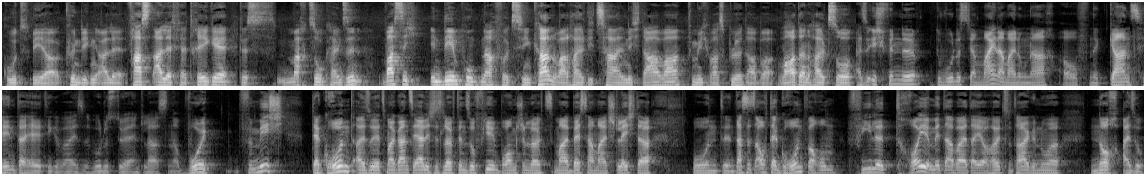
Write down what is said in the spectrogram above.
gut, wir kündigen alle, fast alle Verträge, das macht so keinen Sinn. Was ich in dem Punkt nachvollziehen kann, weil halt die Zahlen nicht da war. Für mich war es blöd, aber war dann halt so. Also ich finde, du wurdest ja meiner Meinung nach auf eine ganz hinterhältige Weise, wurdest du ja entlassen. Obwohl für mich der Grund, also jetzt mal ganz ehrlich, es läuft in so vielen Branchen, läuft es mal besser, mal schlechter. Und äh, das ist auch der Grund, warum viele treue Mitarbeiter ja heutzutage nur noch, also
